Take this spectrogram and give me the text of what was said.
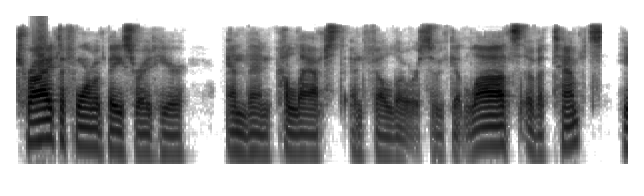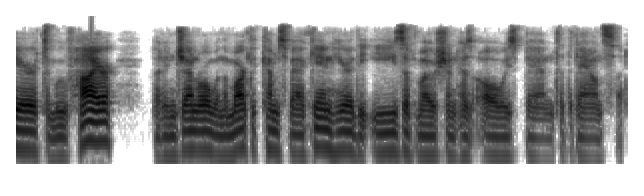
tried to form a base right here and then collapsed and fell lower. So we've got lots of attempts here to move higher, but in general, when the market comes back in here, the ease of motion has always been to the downside.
